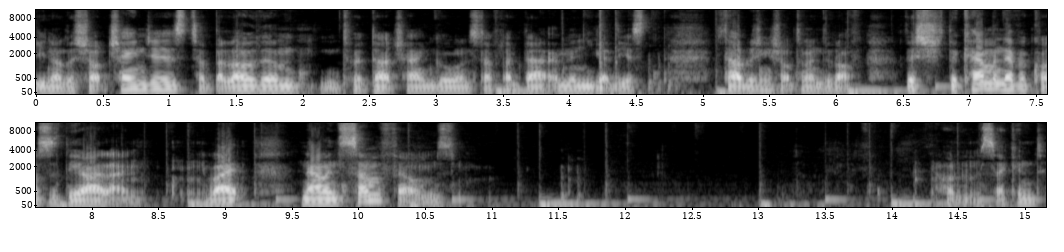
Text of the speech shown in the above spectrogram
you know, the shot changes to below them to a Dutch angle and stuff like that, and then you get the establishing shot to end it off. The the camera never crosses the eye line, right? Now, in some films Hold on a second.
